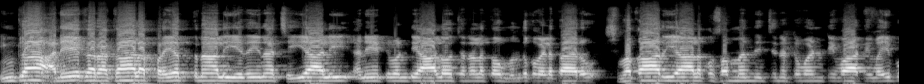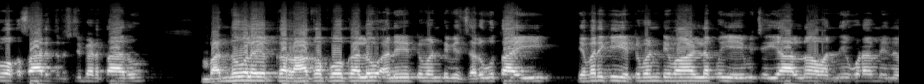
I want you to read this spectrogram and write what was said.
ఇంకా అనేక రకాల ప్రయత్నాలు ఏదైనా చెయ్యాలి అనేటువంటి ఆలోచనలతో ముందుకు వెళతారు. శుభకార్యాలకు సంబంధించినటువంటి వాటి వైపు ఒకసారి దృష్టి పెడతారు. బంధువుల యొక్క రాకపోకలు అనేటువంటివి జరుగుతాయి. ఎవరికి ఎటువంటి వాళ్ళకు ఏమి చేయాలనో అవన్నీ కూడా మీరు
